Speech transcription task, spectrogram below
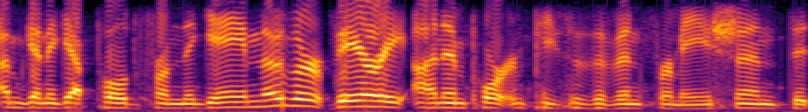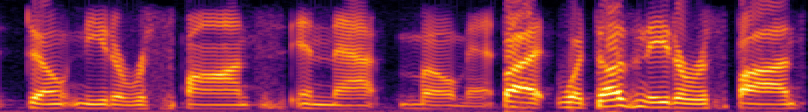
I'm going to get pulled from the game, those are very unimportant pieces of information that don't need a response in that moment. But what does need a response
